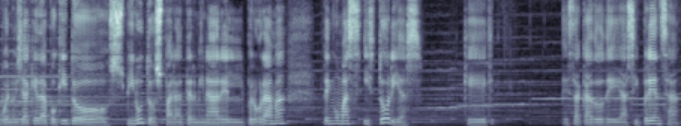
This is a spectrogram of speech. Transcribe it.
Bueno, ya queda poquitos minutos para terminar el programa. Tengo más historias que he sacado de Así Prensa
